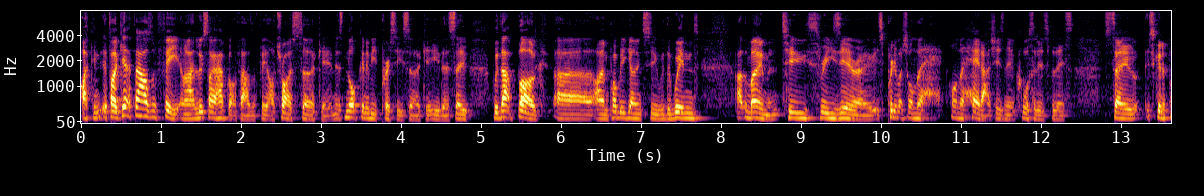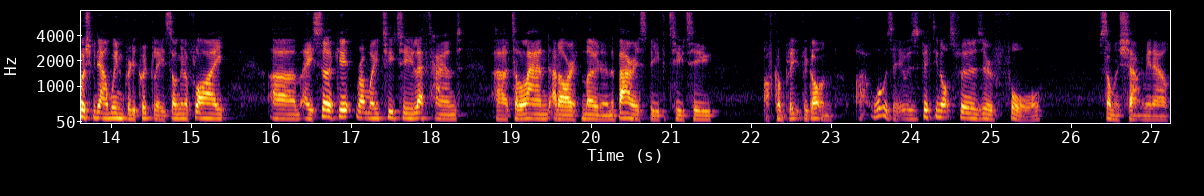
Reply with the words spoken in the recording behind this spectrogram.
I can, if I get a 1,000 feet, and it looks like I have got a 1,000 feet, I'll try a circuit, and it's not going to be pretty circuit either. So with that bug, uh, I'm probably going to, with the wind at the moment, 230, it's pretty much on the, on the head actually, isn't it? Of course it is for this. So it's going to push me downwind pretty quickly. So I'm going to fly um, a circuit, runway 22 left hand, uh, to land at RF Mona, and the barrier speed for 22, I've completely forgotten. Uh, what was it? It was 50 knots for 04 someone's shouting at me now.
